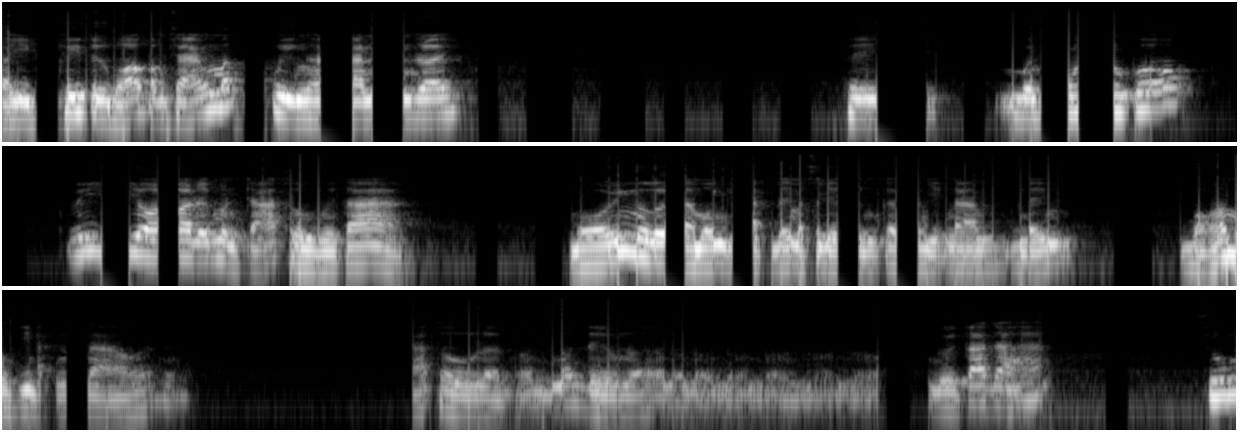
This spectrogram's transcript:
tại vì khi từ bỏ cộng sản mất quyền hành rồi thì mình không có lý do để mình trả thù người ta. Mỗi người là một gạch để mà xây dựng cái Việt Nam để bỏ một việc nào hết trả thù là nó, nó đều nó, nó, nó, nó, nó, nó người ta đã xuống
